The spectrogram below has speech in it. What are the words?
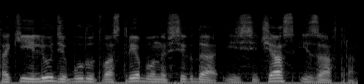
Такие люди будут востребованы всегда, и сейчас, и завтра.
